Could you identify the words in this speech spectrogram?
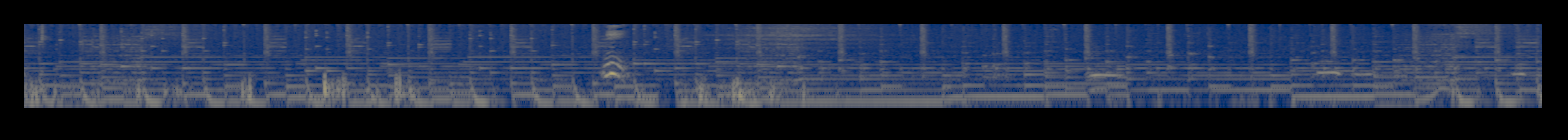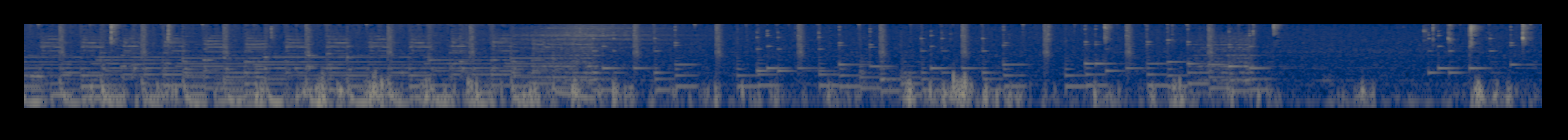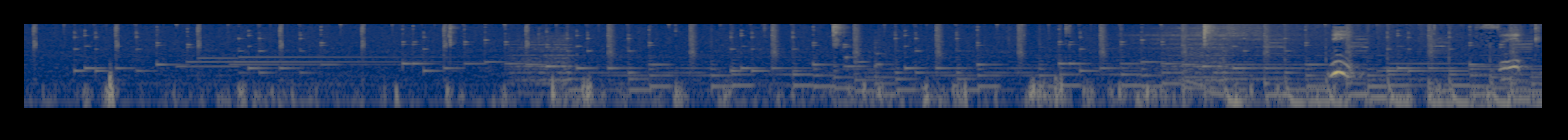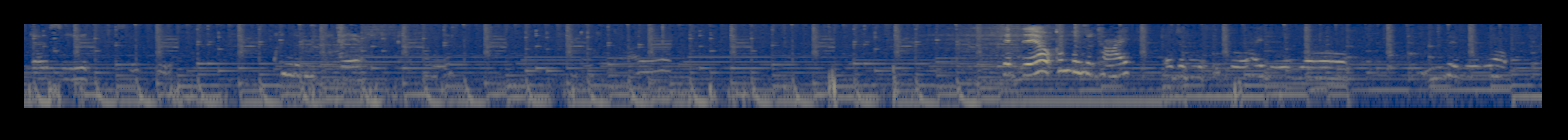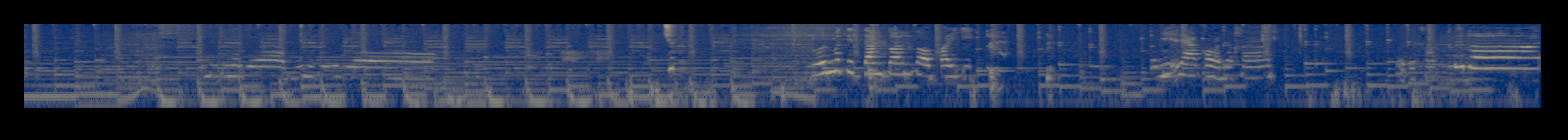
นี่เสร็จจะเสร็จเสร็จคุณดูแท้เสร็จแล้วขั้น ติดตามตอนต่อไปอีก วันนี้ลาก่อนนะครับสวัสดีครับ บ๊ายบาย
